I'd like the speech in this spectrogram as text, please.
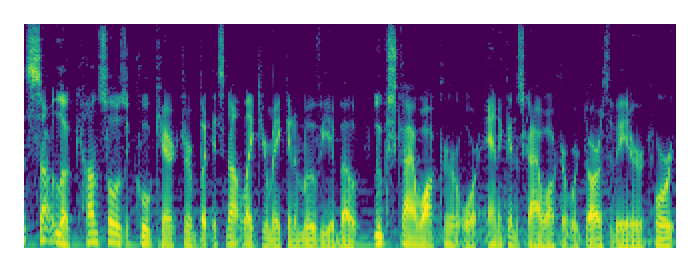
So, look, Han Solo is a cool character, but it's not like you're making a movie about Luke Skywalker Skywalker or Anakin Skywalker or Darth Vader or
